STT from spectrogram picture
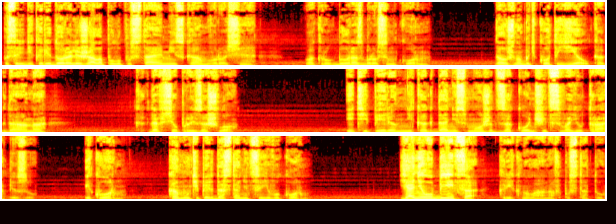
Посреди коридора лежала полупустая миска амвросия. Вокруг был разбросан корм. Должно быть, кот ел, когда она... когда все произошло. И теперь он никогда не сможет закончить свою трапезу. И корм. Кому теперь достанется его корм? «Я не убийца!» — крикнула она в пустоту.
